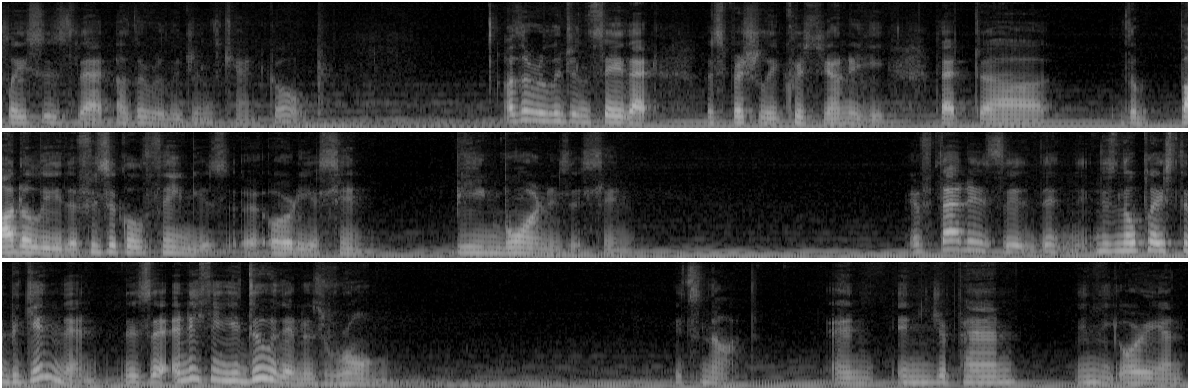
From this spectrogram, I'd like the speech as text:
places that other religions can't go. Other religions say that, especially Christianity, that uh, the bodily, the physical thing is uh, already a sin. Being born is a sin. If that is, there's no place to begin then. There's anything you do then is wrong. It's not. And in Japan, in the Orient,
